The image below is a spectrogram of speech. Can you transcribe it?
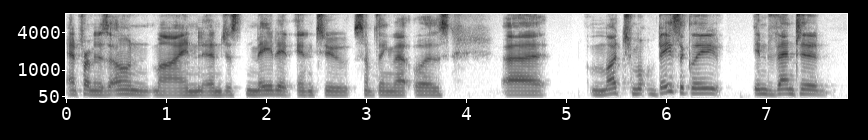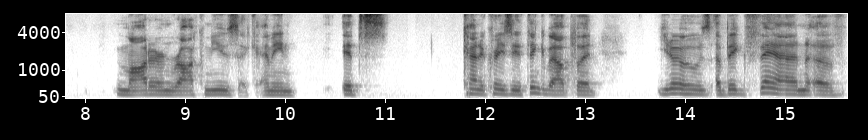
and from his own mind, and just made it into something that was uh, much more basically invented modern rock music. I mean, it's kind of crazy to think about, but you know who's a big fan of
